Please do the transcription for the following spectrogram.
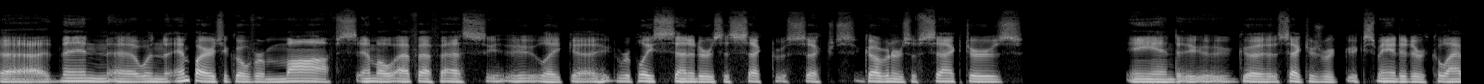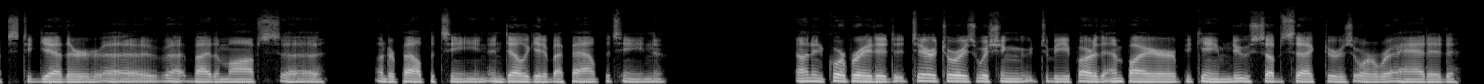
Uh, then, uh, when the Empire took over, Moffs, M-O-F-F-S, like uh, replaced senators as sec- sec- governors of sectors, and uh, sectors were expanded or collapsed together uh, by the Moffs uh, under Palpatine and delegated by Palpatine. Unincorporated territories wishing to be part of the Empire became new subsectors or were added.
